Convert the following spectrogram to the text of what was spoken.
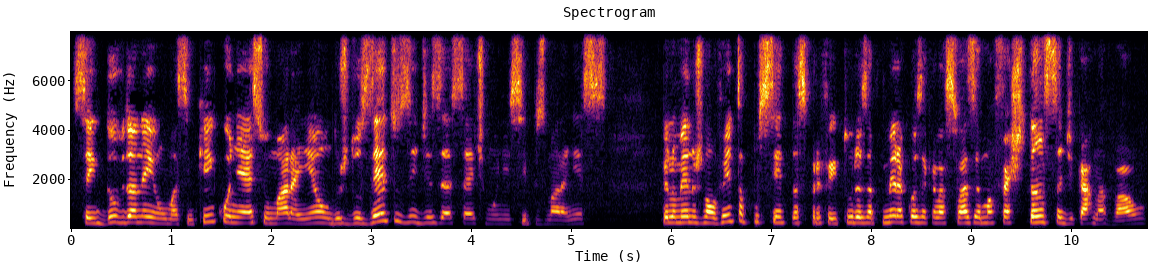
Sem dúvida nenhuma. Assim, quem conhece o Maranhão, dos 217 municípios maranhenses, pelo menos 90% das prefeituras, a primeira coisa que elas fazem é uma festança de carnaval,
